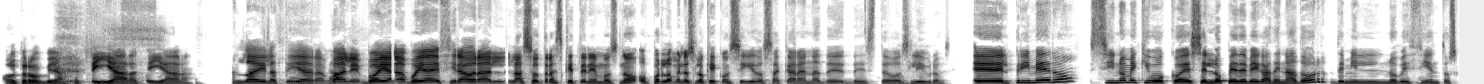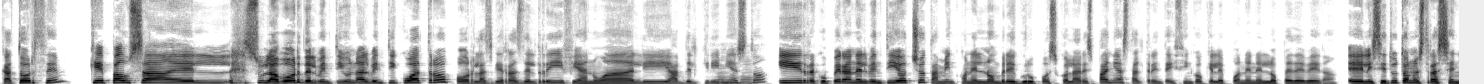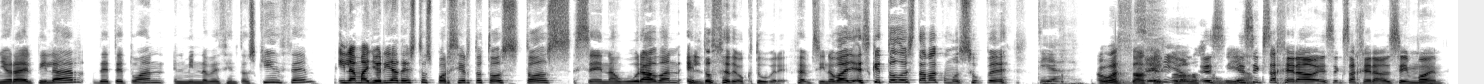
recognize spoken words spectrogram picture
Otro viaje. Teyara, Teyara. La y la tiara. Vale, voy a, voy a decir ahora las otras que tenemos, ¿no? O por lo menos lo que he conseguido sacar, Ana, de, de estos libros. El primero, si no me equivoco, es el Lope de Vega de Nador, de 1914 que pausa el, su labor del 21 al 24 por las guerras del Rif y Anual y Abdelkrim y esto, y recuperan el 28 también con el nombre Grupo Escolar España hasta el 35 que le ponen el Lope de Vega. El Instituto Nuestra Señora del Pilar de Tetuán en 1915 y la mayoría de estos, por cierto, todos, todos se inauguraban el 12 de octubre. Si no vaya, es que todo estaba como súper... Tía, es, es, exagerado, es exagerado, sí,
